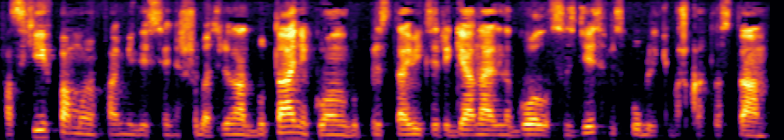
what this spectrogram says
Фасхиев, по-моему, фамилия, если я не ошибаюсь, Ренат Бутаник, он вот представитель регионального «Голоса» здесь, в Республике Башкортостан.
